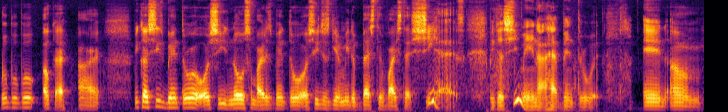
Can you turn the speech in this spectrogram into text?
Boop boop boop. Okay, all right. Because she's been through it or she knows somebody that's been through it or she just giving me the best advice that she has because she may not have been through it. And um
